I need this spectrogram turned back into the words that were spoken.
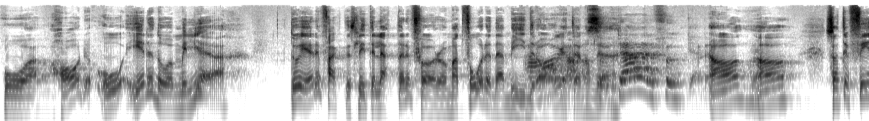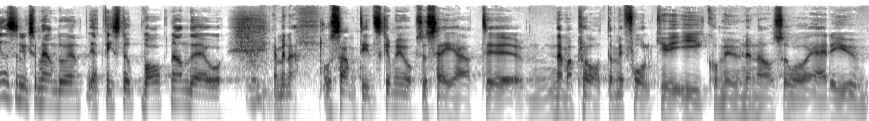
Och, har, och är det då miljö, då är det faktiskt lite lättare för dem att få det där bidraget. Ja, än om så det... där funkar det. Ja, ja. Så att det finns liksom ändå ett, ett visst uppvaknande. Och, mm. jag menar, och samtidigt ska man ju också säga att eh, när man pratar med folk i, i, kommunerna och så är det, ju,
